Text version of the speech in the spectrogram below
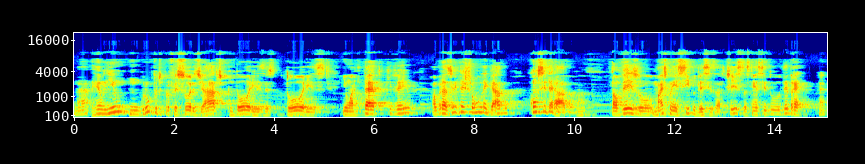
né, reuniu um grupo de professores de arte, pintores, escultores e um arquiteto que veio ao Brasil e deixou um legado considerável. Né? Talvez o mais conhecido desses artistas tenha sido Debray, né?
